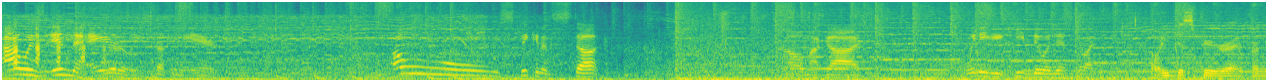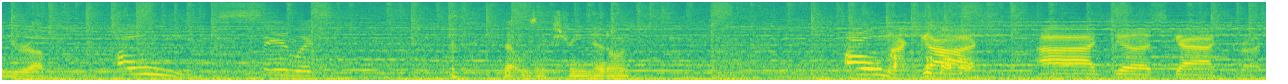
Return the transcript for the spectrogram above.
I was in the air. Literally stuck in the air. Oh, speaking of stuck. Oh my gosh. We need to keep doing this for like. Oh, he disappeared right in front of you, Rob. Oh, sandwich. That was an extreme head-on. Oh my gosh. I just got crushed.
